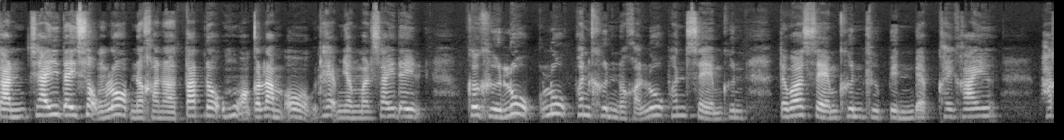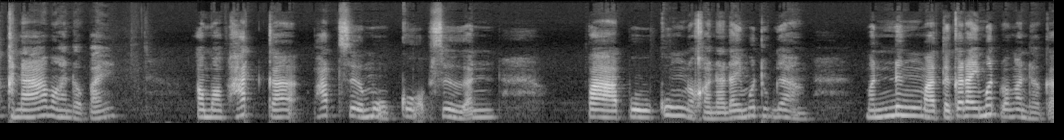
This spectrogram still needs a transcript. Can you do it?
การใช้ได้สองรอบนะคะนะตัดดอกหัวกระลำออกแถมยังมาใช้ได้ก็คือลูกลูกพันขึ้นเนาะค่ะลูกพันแซมขึ้น แต่ว่าแซมขึ้นคือเป็นแบบคล้ายๆผักคะน้าว่าหั่นดอไป เอามาพัดกะพัดเสือหมูกรอบเสืออัน ปลาปูกุ้งเนาะค่ะนะได้หมดทุกอย่าง มันนึ่งมาแต่ก็ได้หมดว่างั้นเถอะก็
